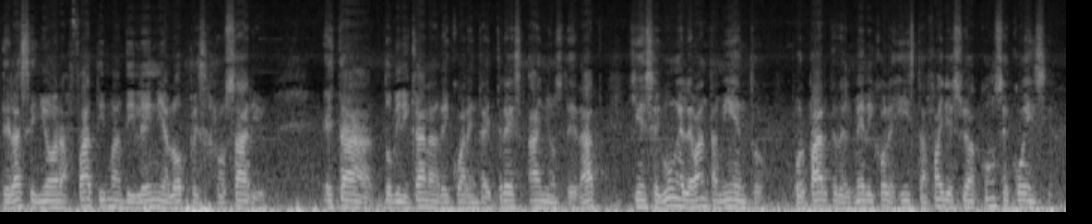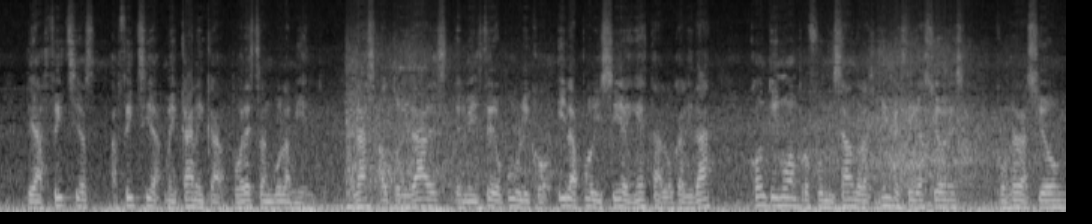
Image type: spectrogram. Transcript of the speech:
de la señora Fátima Dilenia López Rosario, esta dominicana de 43 años de edad, quien según el levantamiento por parte del médico legista falleció a consecuencia de asfixias, asfixia mecánica por estrangulamiento. Las autoridades del Ministerio Público y la policía en esta localidad continúan profundizando las investigaciones con relación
